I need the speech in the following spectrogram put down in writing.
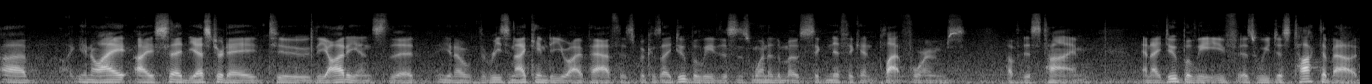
Uh, you know, I, I said yesterday to the audience that, you know, the reason I came to UiPath is because I do believe this is one of the most significant platforms of this time. And I do believe, as we just talked about,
